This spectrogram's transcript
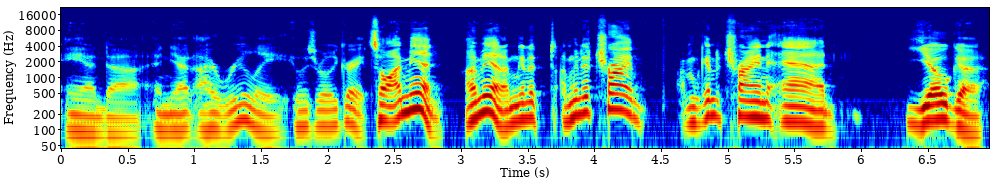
And uh, and yet I really it was really great. So I'm in. I'm in. I'm gonna I'm gonna try I'm gonna try and add yoga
